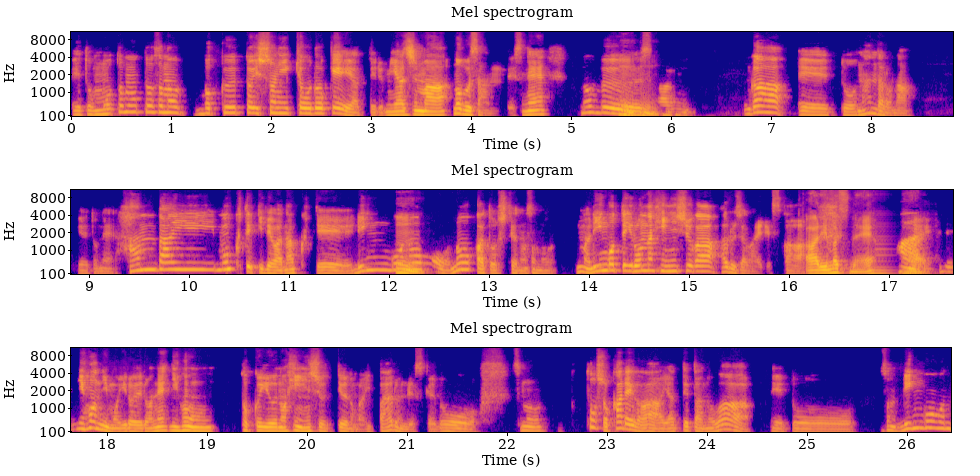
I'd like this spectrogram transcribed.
えっと、もともとその僕と一緒に共同経営やってる宮島信さんですね。信さんが、えっと、なんだろうな。えっとね、販売目的ではなくて、リンゴの農家としてのその、まあ、リンゴっていろんな品種があるじゃないですか。ありますね。はい。。で日本にもいろいろね、日本特有の品種っていうのがいっぱいあるんですけど、その、当初彼がやってたのは、えっ、と、そのリンゴ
